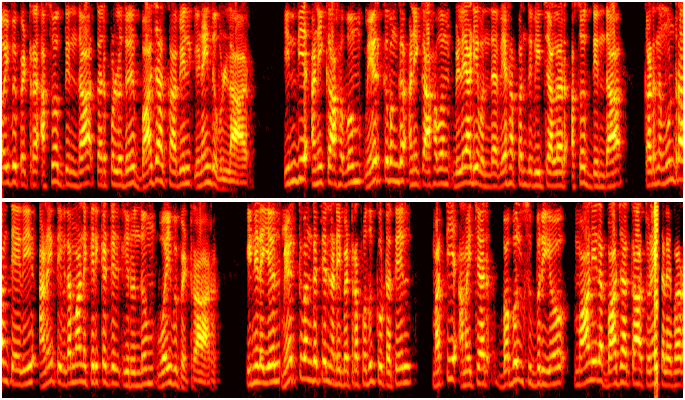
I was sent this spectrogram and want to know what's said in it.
ஓய்வு பெற்ற அசோக் திந்தா தற்பொழுது பாஜகவில் இணைந்து உள்ளார். இந்திய அணிக்காகவும் மேற்கு வங்க அணிக்காகவும் விளையாடி வந்த வேகப்பந்து வீச்சாளர் அசோக் திந்தா கடந்த மூன்றாம் தேதி அனைத்து விதமான கிரிக்கெட்டில் இருந்தும் ஓய்வு பெற்றார். இந்நிலையில் மேற்கு வங்கத்தில் நடைபெற்ற பொதுக்கூட்டத்தில் மத்திய அமைச்சர் பபுல் சுப்ரியோ மாநில பாஜக துணைத் தலைவர்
